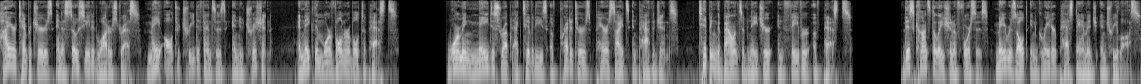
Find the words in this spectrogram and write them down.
Higher temperatures and associated water stress may alter tree defenses and nutrition and make them more vulnerable to pests. Warming may disrupt activities of predators, parasites, and pathogens, tipping the balance of nature in favor of pests. This constellation of forces may result in greater pest damage and tree loss.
